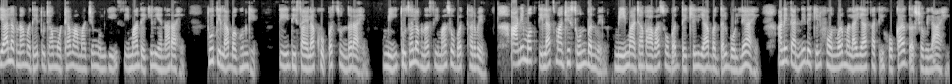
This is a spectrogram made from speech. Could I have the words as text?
या लग्नामध्ये तुझ्या मोठ्या मामाची मुलगी सीमा देखील येणार आहे. तू तिला बघून घे. ती दिसायला खूपच सुंदर आहे. मी तुझं लग्न सीमासोबत ठरवेन आणि मग तिलाच माझी सून बनवेन. मी माझ्या भावासोबत देखील याबद्दल बोलले आहे आणि त्यांनी देखील फोनवर मला यासाठी होकार दर्शविला आहे.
